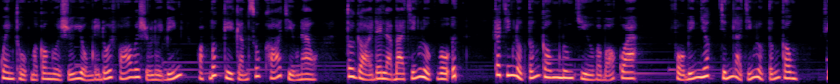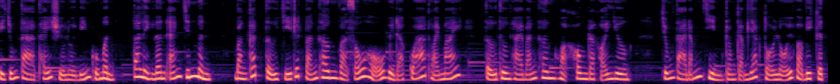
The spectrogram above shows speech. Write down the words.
quen thuộc mà con người sử dụng để đối phó với sự lười biếng hoặc bất kỳ cảm xúc khó chịu nào. Tôi gọi đây là ba chiến lược vô ích. Các chiến lược tấn công nuông chiều và bỏ qua. Phổ biến nhất chính là chiến lược tấn công. Khi chúng ta thấy sự lười biếng của mình, ta liền lên án chính mình bằng cách tự chỉ trích bản thân và xấu hổ vì đã quá thoải mái, tự thương hại bản thân hoặc không ra khỏi giường. Chúng ta đắm chìm trong cảm giác tội lỗi và bi kịch.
